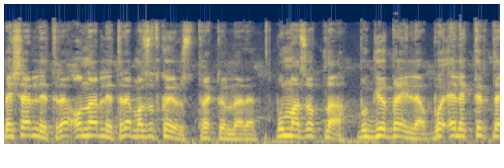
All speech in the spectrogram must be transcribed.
5'er litre, 10'ar litre mazot koyuyoruz traktörlere. Bu mazotla, bu gübreyle, bu elektrikle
